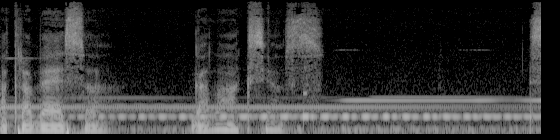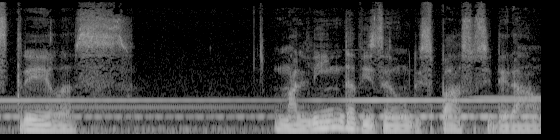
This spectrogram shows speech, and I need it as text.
atravessa galáxias, estrelas, uma linda visão do espaço sideral.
